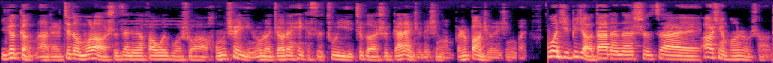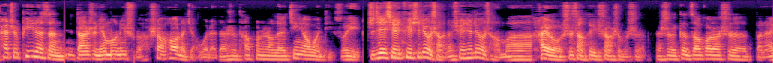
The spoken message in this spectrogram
一个梗了。但是记得莫老师在那边发微博说啊，红雀引入了 Jordan Hicks，注意这个是橄榄球的新闻，不是棒球的新闻。问题比较大的呢是在二线防守上，Patrick Peterson 当然是联盟里数的上号的脚位了，但是他碰上了禁药问题，所以直接先缺席六场。那缺席六场嘛，还有十场可以上，是不是？但是更糟糕的是，本来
